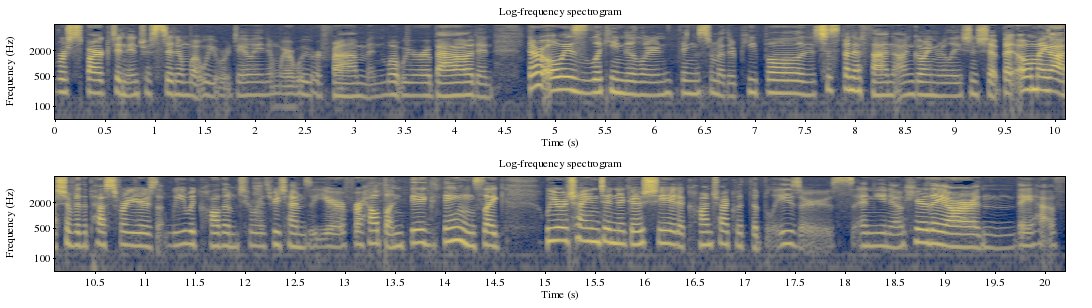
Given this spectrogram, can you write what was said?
were sparked and interested in what we were doing and where we were from and what we were about, and they're always looking to learn things from other people, and it's just been a fun ongoing relationship. But oh my gosh, over the past four years, we would call them two or three times a year for help on big things. Like we were trying to negotiate a contract with the Blazers, and you know, here they are, and they have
